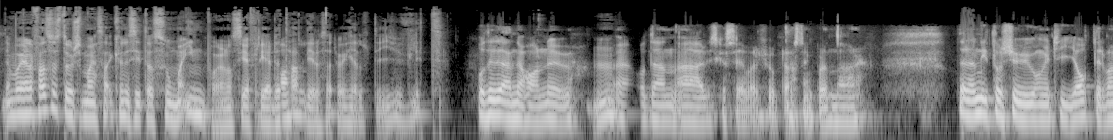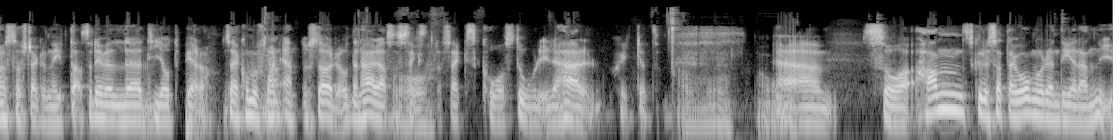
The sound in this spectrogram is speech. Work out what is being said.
Den var i alla fall så stor som man kunde sitta och zooma in på den och se fler detaljer. Och så det var helt ljuvligt. Och det är den jag har nu. Mm. Eh, Och den är, vi ska se vad det är för upplösning på den där. Den är 1920 x 1080, det var den största jag kunde hitta. Så det är väl eh, 1080p då. Så jag kommer få en Ja. ännu större. Och den här är alltså Åh. 606K stor i det här skicket. Oh, oh. Eh, Så han skulle sätta igång och rendera en ny.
